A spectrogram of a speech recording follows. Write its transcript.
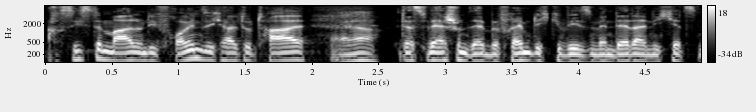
ach, siehst du mal und die freuen sich halt total. Ja, ja. Das wäre schon sehr befremdlich gewesen, wenn der da nicht jetzt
